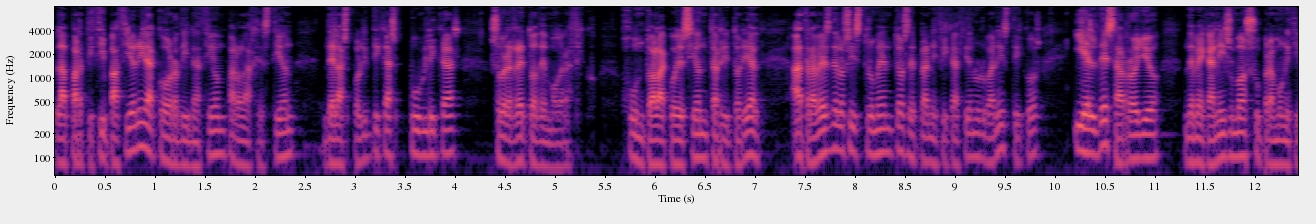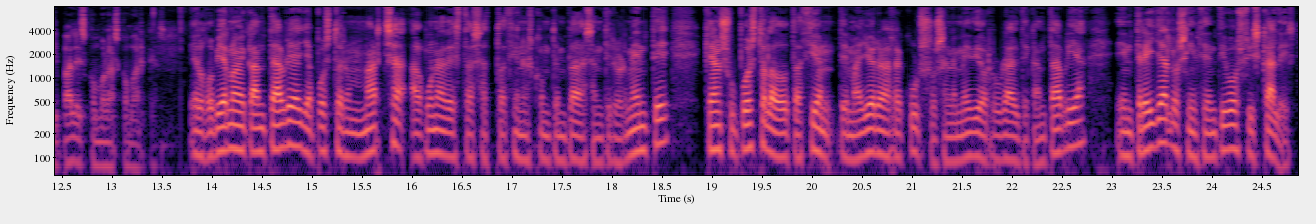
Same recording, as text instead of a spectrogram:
la participación y la coordinación para la gestión de las políticas públicas sobre el reto demográfico junto a la cohesión territorial, a través de los instrumentos de planificación urbanísticos y el desarrollo de mecanismos supramunicipales como las comarcas. El Gobierno de Cantabria ya ha puesto en marcha algunas de estas actuaciones contempladas anteriormente, que han supuesto la dotación de mayores recursos en el medio rural de Cantabria, entre ellas los incentivos fiscales,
